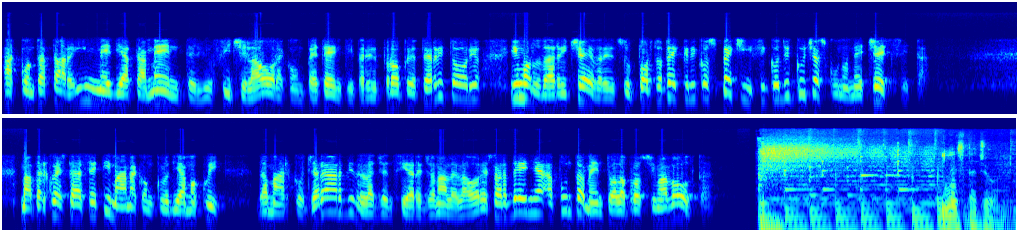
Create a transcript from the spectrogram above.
a contattare immediatamente gli uffici Laore competenti per il proprio territorio in modo da ricevere il supporto tecnico specifico di cui ciascuno necessita. Ma per questa settimana concludiamo qui. Da Marco Gerardi dell'Agenzia regionale Laore Sardegna, appuntamento alla prossima volta. Le stagioni.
